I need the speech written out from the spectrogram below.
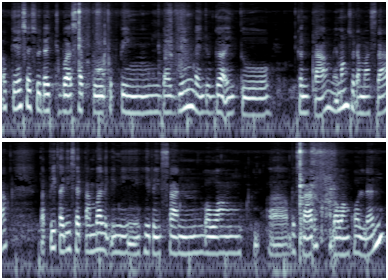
Okey, saya sudah cuba satu keping daging dan juga itu kentang. Memang sudah masak. Tapi tadi saya tambah lagi ni hirisan bawang uh, besar, bawang Holland.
